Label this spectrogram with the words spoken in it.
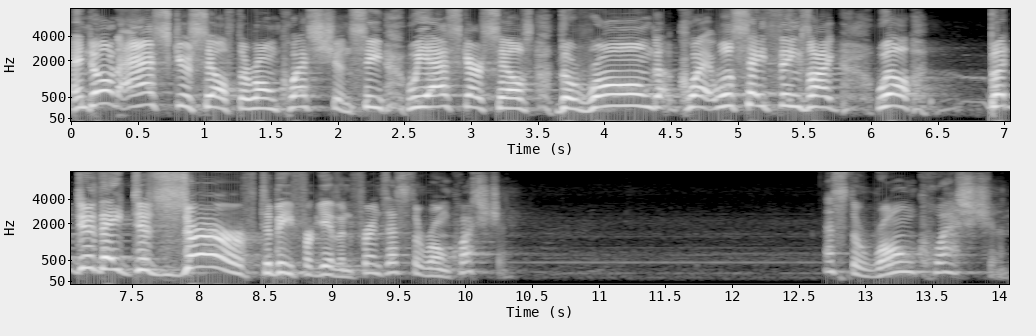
And don't ask yourself the wrong question. See, we ask ourselves the wrong question. We'll say things like, well, but do they deserve to be forgiven? Friends, that's the wrong question. That's the wrong question.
